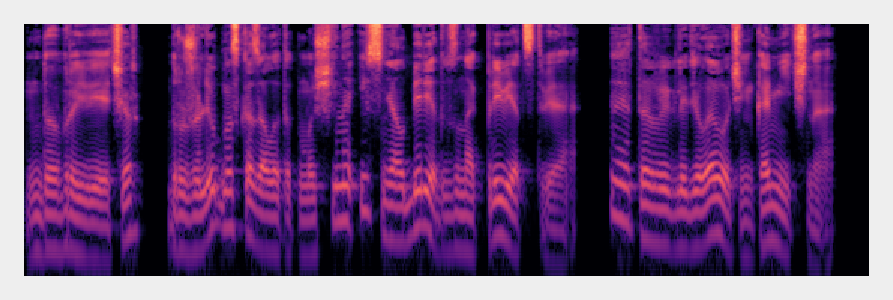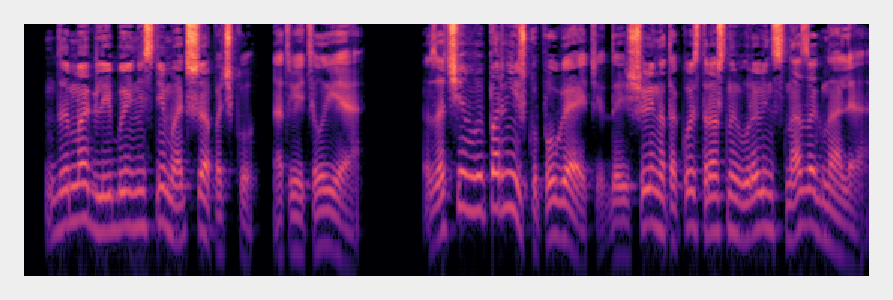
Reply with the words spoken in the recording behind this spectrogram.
«Добрый вечер», – дружелюбно сказал этот мужчина и снял берет в знак приветствия. Это выглядело очень комично. «Да могли бы и не снимать шапочку», — ответил я. «Зачем вы парнишку пугаете? Да еще и на такой страшный уровень сна загнали».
